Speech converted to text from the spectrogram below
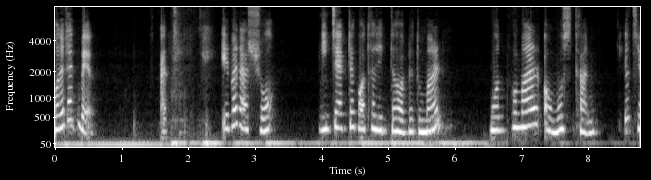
মনে থাকবে? আচ্ছা এবার আসো, নিচে একটা কথা লিখতে হবে তোমার মধ্যমার অবস্থান। ঠিক আছে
